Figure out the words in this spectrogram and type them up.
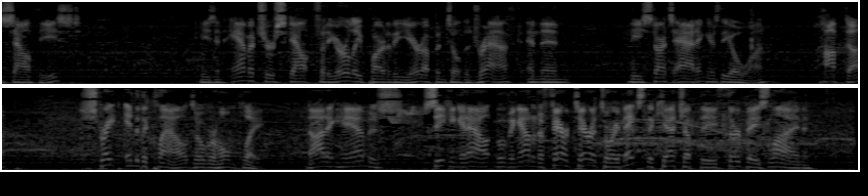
the Southeast. He's an amateur scout for the early part of the year up until the draft, and then he starts adding. Here's the 0 1. hopped up, straight into the clouds over home plate. Nottingham is seeking it out, moving out into fair territory, makes the catch up the third base line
